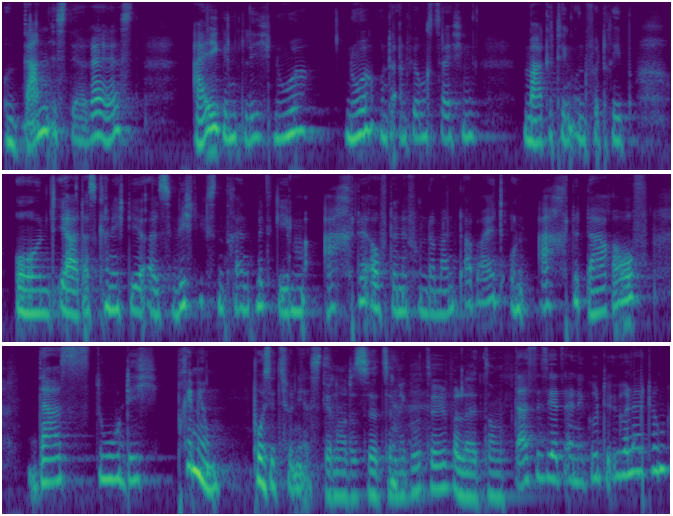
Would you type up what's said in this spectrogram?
Und dann ist der Rest eigentlich nur, nur unter Anführungszeichen, Marketing und Vertrieb. Und ja, das kann ich dir als wichtigsten Trend mitgeben. Achte auf deine Fundamentarbeit und achte darauf, dass du dich Premium positionierst. Genau, das ist jetzt eine gute Überleitung. Das ist jetzt eine gute Überleitung.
